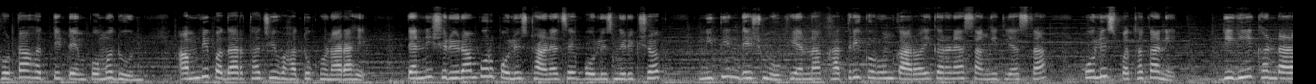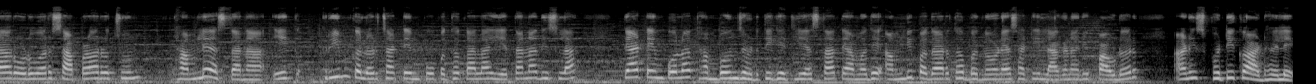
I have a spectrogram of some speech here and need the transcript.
छोटा हत्ती टेम्पोमधून अंमली पदार्थाची वाहतूक होणार आहे. त्यांनी श्रीरामपूर पोलीस ठाण्याचे पोलीस निरीक्षक नितीन देशमुख यांना खात्री करून कारवाई करण्यास सांगितले असता पोलीस पथकाने दिघी खंडाळा रोडवर सापळा रचून थांबले असताना एक क्रीम कलरचा टेम्पो पथकाला येताना दिसला त्या टेम्पोला थांबवून झडती घेतली असता त्यामध्ये अंमली पदार्थ बनवण्यासाठी लागणारी पावडर आणि स्फटिकं आढळले.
